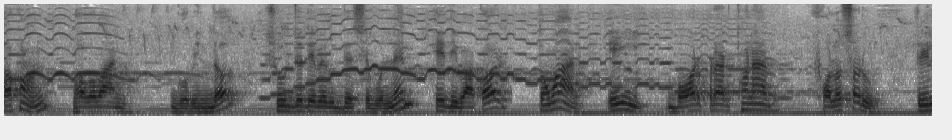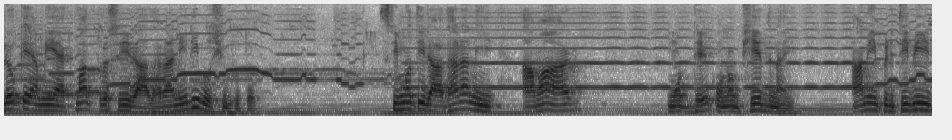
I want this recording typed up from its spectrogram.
তখন ভগবান গোবিন্দ সূর্যদেবের উদ্দেশ্যে বললেন, হে দিবাকর, তোমার এই বর প্রার্থনার ফলস্বরূপ ত্রিলোকে আমি একমাত্র শ্রী রাধারানীরই বশীভূত। শ্রীমতী রাধারানী আমার মধ্যে কোনো ভেদ নাই। আমি পৃথিবীর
